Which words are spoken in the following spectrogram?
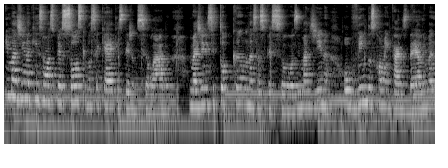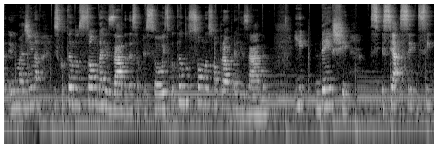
Imagina quem são as pessoas que você quer que estejam do seu lado. Imagine se tocando nessas pessoas. Imagina ouvindo os comentários dela. Imagina escutando o som da risada dessa pessoa, escutando o som da sua própria risada. E deixe se, se, se,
